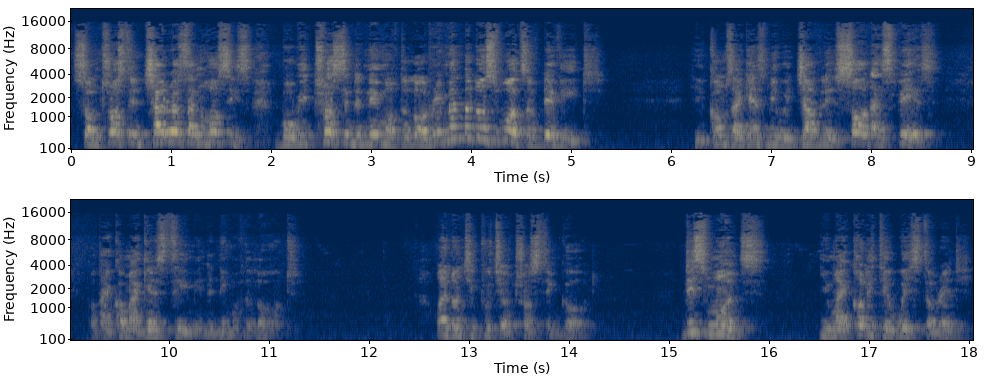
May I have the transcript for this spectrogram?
Some trust in chariots and horses, but we trust in the name of the Lord. Remember those words of David. He comes against me with javelins, sword, and spears, but I come against him in the name of the Lord. Why don't you put your trust in God? This month, you might call it a waste already,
